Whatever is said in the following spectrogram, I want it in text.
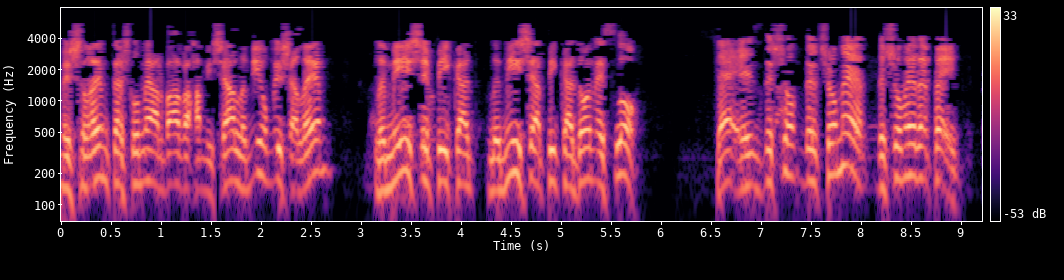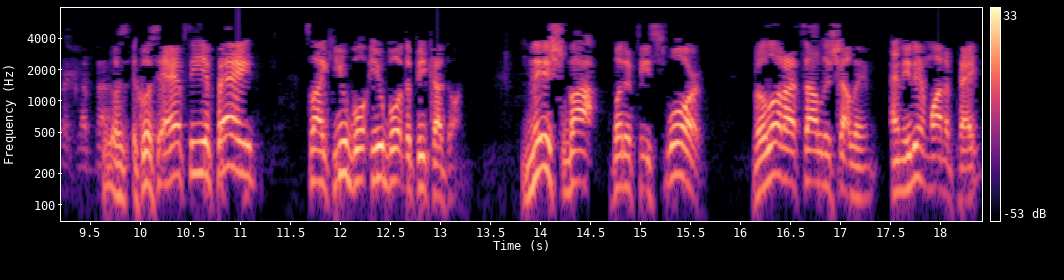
Mishalem tashlumei arba v'chamisha. Lemi u mishalem. Lemi shapikadon eslo. That is the shom, the shomer, the shomer that paid. Because, because after you paid, it's like you bought you bought the pikadon. Nishba, but if he swore, v'lo ratzal l'shalim, and he didn't want to pay,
